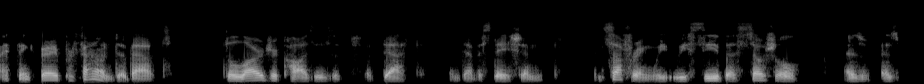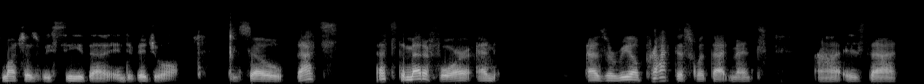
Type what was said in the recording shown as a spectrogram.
i think very profound about the larger causes of, of death and devastation and suffering we we see the social as as much as we see the individual. And so that's that's the metaphor. And as a real practice, what that meant uh, is that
